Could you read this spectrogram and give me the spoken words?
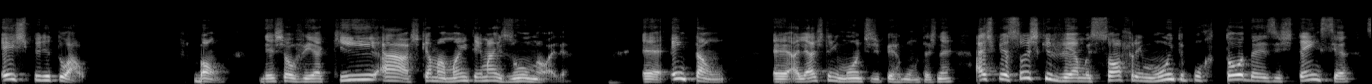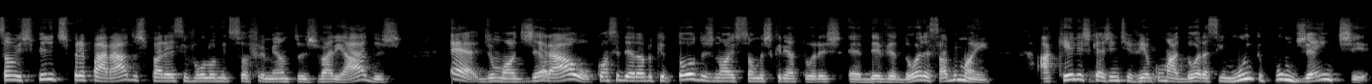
espiritual. Bom, deixa eu ver aqui. Ah, acho que a mamãe tem mais uma, olha. É, então, é, aliás, tem um monte de perguntas, né? As pessoas que vemos sofrem muito por toda a existência são espíritos preparados para esse volume de sofrimentos variados? É, de um modo geral, considerando que todos nós somos criaturas é, devedoras, sabe, mãe? Aqueles que a gente vê com uma dor assim muito pungente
